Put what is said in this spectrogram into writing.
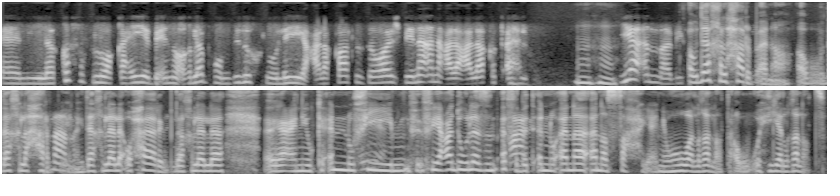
القصص الواقعية بأنه أغلبهم بيدخلوا لعلاقات الزواج بناء على علاقة أهلهم. يا أما بيكون أو داخل حرب أنا أو داخل حرب تماما. يعني داخله لا أحارب داخله لا يعني وكأنه في في عدو لازم أثبت أنه أنا أنا الصح يعني وهو الغلط أو هي الغلط.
